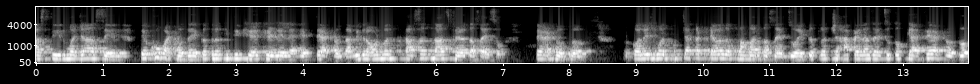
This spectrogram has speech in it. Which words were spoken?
असतील मजा असेल ते खूप आठवतं. एकत्र किती खेळ खेळलेले आहेत ते आठवतं. आम्ही ग्राउंडवर तासन तास खेळत असायचो. ते आठवतं. कॉलेजमधच्या कट्ट्यावर गप्पा मारत असायचो एकत्र चहा प्यायला जायचो तो कॅफे आठवतो.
